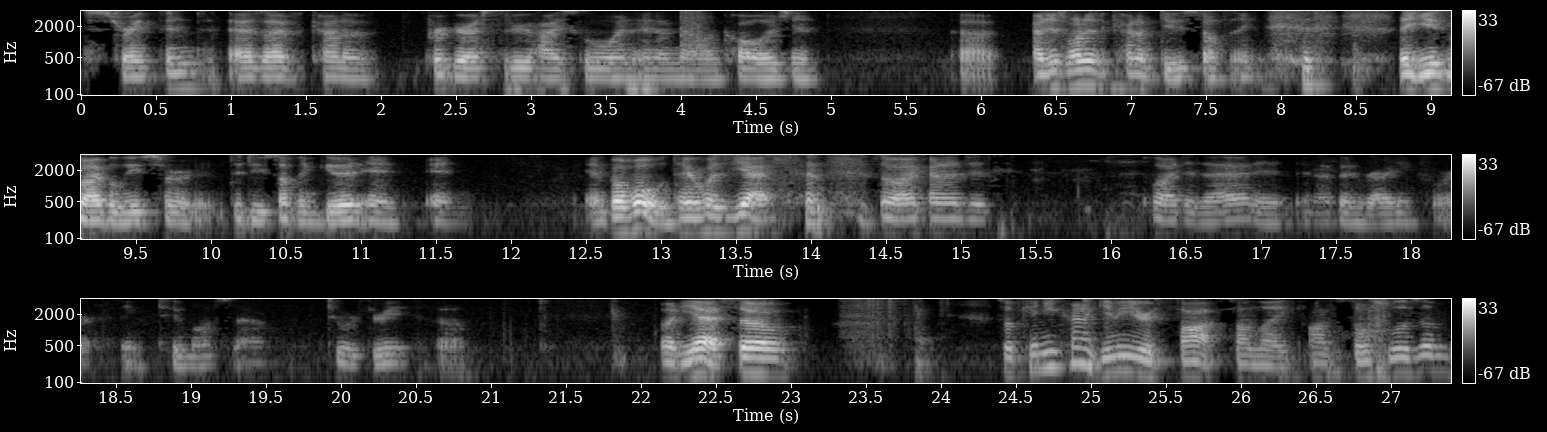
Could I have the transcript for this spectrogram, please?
strengthened as I've kind of progressed through high school and, and I'm now in college, and uh, I just wanted to kind of do something that use my beliefs for to do something good and and and behold, there was YAAS. so I kind of just applied to that, and, and I've been writing for I think two months now, two or three. Um, but yeah, so so can you kind of give me your thoughts on like on socialism,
